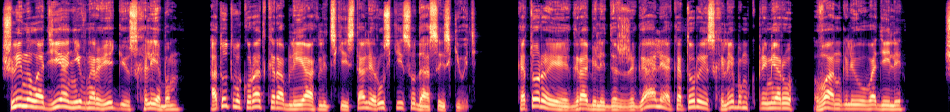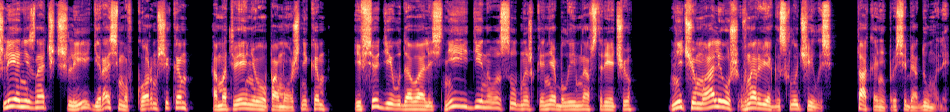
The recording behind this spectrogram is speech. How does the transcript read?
Шли на ладье они в Норвегию с хлебом, а тут в аккурат корабли аглицкие стали русские суда сыскивать, которые грабили да сжигали, а которые с хлебом, к примеру, в Англию уводили. Шли они, значит, шли, Герасимов кормщиком, а Матвей у помощником, и все диву давались, ни единого суднышка не было им навстречу. Не чума уж в Норвегах случилось? Так они про себя думали.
